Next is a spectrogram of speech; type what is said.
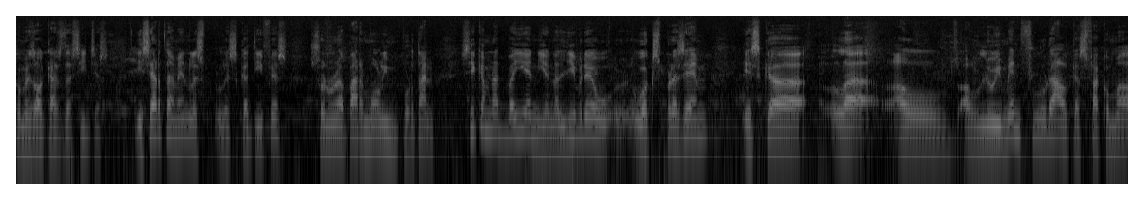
com és el cas de Sitges. I certament les, les catifes són una part molt important. Sí que hem anat veient, i en el llibre ho, ho expressem, és que la, el, el lluïment floral que es fa com a,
